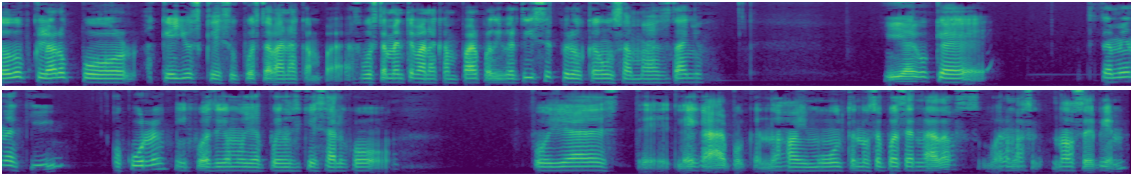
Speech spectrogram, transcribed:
todo claro por aquellos que supuestamente van a acampar, supuestamente van a acampar para divertirse, pero causa más daño. Y algo que también aquí ocurre, y pues digamos ya podemos decir que es algo pues ya este legal porque no hay multa, no se puede hacer nada, bueno más no sé bien,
